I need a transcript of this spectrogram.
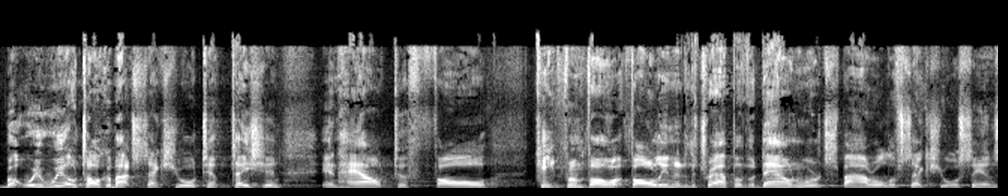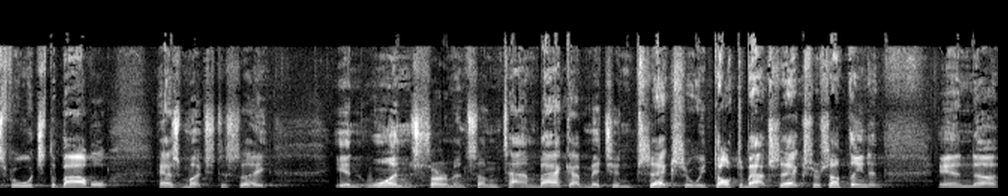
But we will talk about sexual temptation and how to fall keep from fall, falling into the trap of a downward spiral of sexual sins for which the Bible has much to say. In one sermon some time back, I mentioned sex, or we talked about sex or something, and, and uh,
